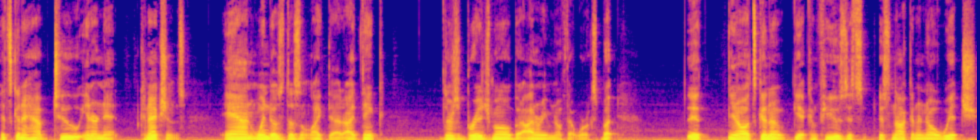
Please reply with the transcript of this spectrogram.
it's going to have two internet connections. And Windows doesn't like that. I think there's bridge mode, but I don't even know if that works. But it, you know, it's going to get confused. It's it's not going to know which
